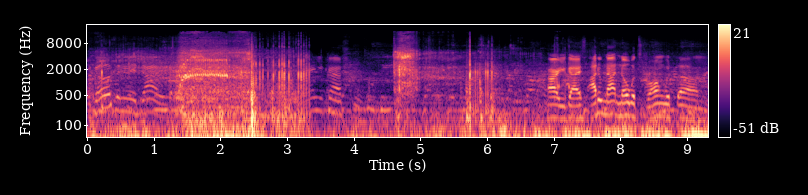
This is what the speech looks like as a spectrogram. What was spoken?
It goes and then it dies. And you crashed All right, you guys. I do not know what's wrong with um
